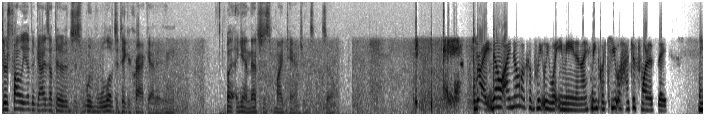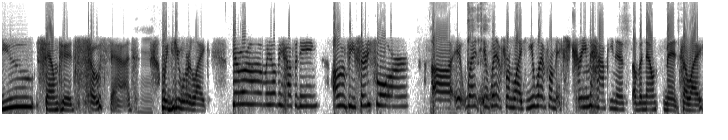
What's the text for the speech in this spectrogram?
there's probably other guys out there that just would love to take a crack at it. And, but again, that's just my tangent. So. Right. No, I know completely what you mean, and I think like you, I just want to say, you sounded so sad mm-hmm. when you were like, "There may not be happening. I'm gonna be 34." Uh, it went. It went from like you went from extreme happiness of announcement to like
